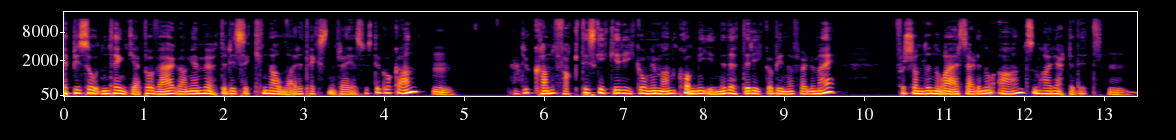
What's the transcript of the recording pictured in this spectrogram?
episoden tenker jeg på hver gang jeg møter disse knallharde tekstene fra Jesus. Det går ikke an. Mm. Du kan faktisk ikke, rike unge mann, komme inn i dette riket og begynne å følge meg. For som det nå er, så er det noe annet som har hjertet ditt. Mm.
